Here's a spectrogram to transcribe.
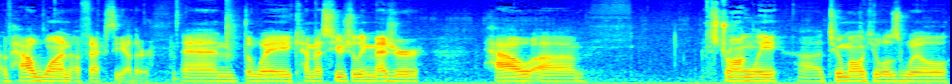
of how one affects the other. And the way chemists usually measure how um, strongly uh, two molecules will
